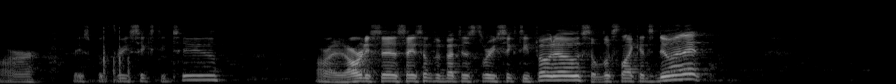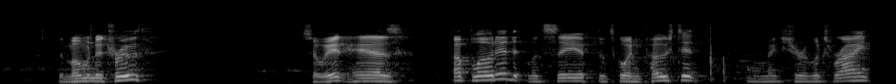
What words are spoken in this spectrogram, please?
our Facebook 362. All right, it already says say something about this 360 photo, so it looks like it's doing it the moment of truth. So it has uploaded. Let's see if let's go ahead and post it. We'll make sure it looks right.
